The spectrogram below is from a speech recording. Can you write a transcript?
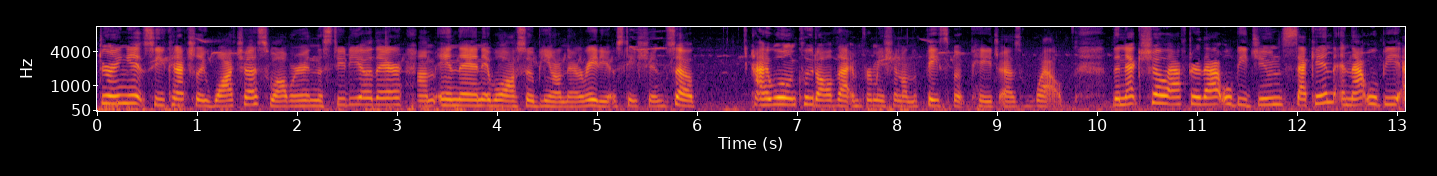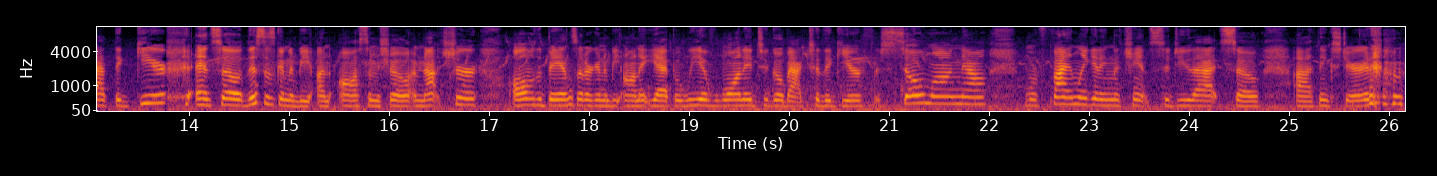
during it so you can actually watch us while we're in the studio there. Um, and then it will also be on their radio station. So I will include all of that information on the Facebook page as well. The next show after that will be June 2nd, and that will be at the Gear. And so this is going to be an awesome show. I'm not sure all of the bands that are going to be on it yet, but we have wanted to go back to the Gear for so long now. And we're finally getting the chance to do that. So uh, thanks, Jared.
